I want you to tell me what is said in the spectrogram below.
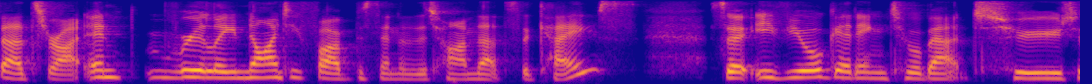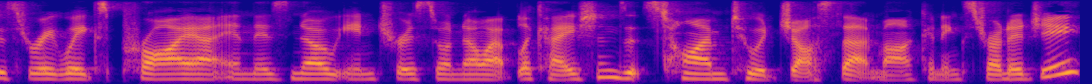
That's right. And really, 95% of the time, that's the case. So, if you're getting to about two to three weeks prior and there's no interest or no applications, it's time to adjust that marketing strategy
